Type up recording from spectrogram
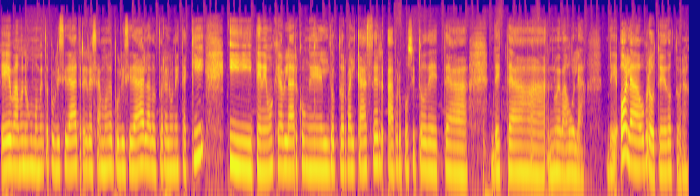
Eh, vámonos un momento a publicidad. Regresamos de publicidad. La doctora Luna está aquí y tenemos que hablar con el doctor Balcácer a propósito de esta, de esta nueva ola. De hola o brote, doctora.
